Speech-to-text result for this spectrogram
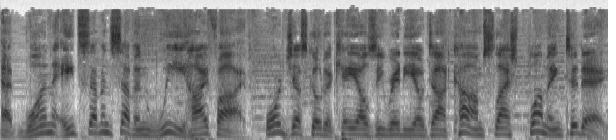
at 1 877 We High Five or just go to klzradio.com slash plumbing today.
